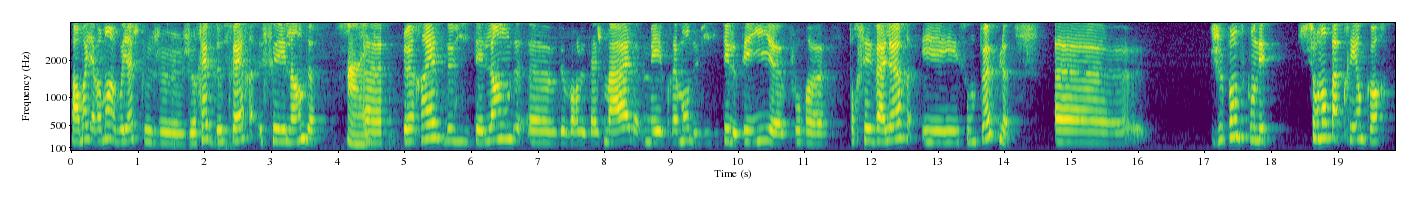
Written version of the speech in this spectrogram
Alors moi, il y a vraiment un voyage que je, je rêve de faire, c'est l'Inde. Ah, euh, je rêve de visiter l'Inde, euh, de voir le Taj Mahal, mais vraiment de visiter le pays euh, pour euh, pour ses valeurs et son peuple. Je pense qu'on n'est sûrement pas prêt encore.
